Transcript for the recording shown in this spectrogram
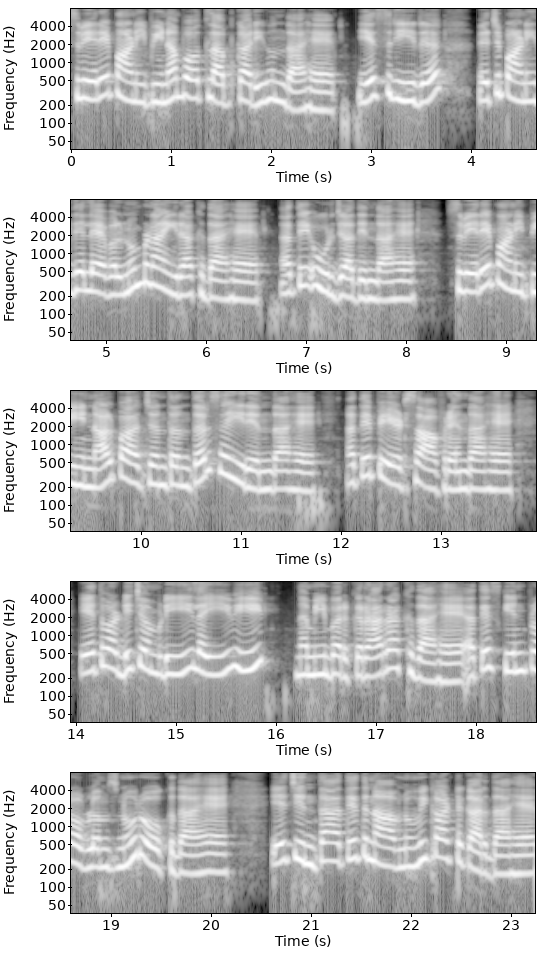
ਸਵੇਰੇ ਪਾਣੀ ਪੀਣਾ ਬਹੁਤ ਲਾਭਕਾਰੀ ਹੁੰਦਾ ਹੈ। ਇਹ ਸਰੀਰ ਵਿੱਚ ਪਾਣੀ ਦੇ ਲੈਵਲ ਨੂੰ ਬਣਾਈ ਰੱਖਦਾ ਹੈ ਅਤੇ ਊਰਜਾ ਦਿੰਦਾ ਹੈ। ਸਵੇਰੇ ਪਾਣੀ ਪੀਣ ਨਾਲ ਪਾਚਨ ਤੰਤਰ ਸਹੀ ਰਹਿੰਦਾ ਹੈ ਅਤੇ ਪੇਟ ਸਾਫ਼ ਰਹਿੰਦਾ ਹੈ। ਇਹ ਤੁਹਾਡੀ ਚਮੜੀ ਲਈ ਵੀ ਨਮੀ ਬਰਕਰਾਰ ਰੱਖਦਾ ਹੈ ਅਤੇ ਸਕਿਨ ਪ੍ਰੋਬਲਮਸ ਨੂੰ ਰੋਕਦਾ ਹੈ। ਇਹ ਚਿੰਤਾ ਅਤੇ ਤਣਾਅ ਨੂੰ ਵੀ ਘੱਟ ਕਰਦਾ ਹੈ।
